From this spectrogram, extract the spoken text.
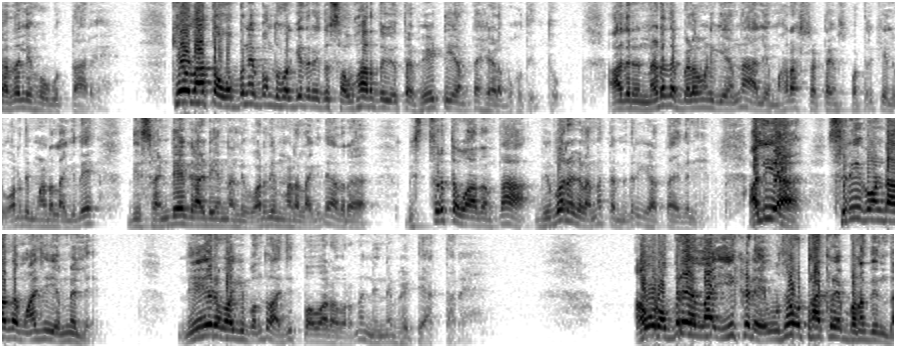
ಕದಲಿ ಹೋಗುತ್ತಾರೆ. ಕೇವಲ ಆತ ಒಬ್ಬನೇ ಬಂದು ಹೋಗಿದರೆ ಇದು ಸೌಹಾರ್ದಯುತ ಭೇಟಿ ಅಂತ ಹೇಳಬಹುದಿತ್ತು. ಆದರೆ ನಡೆದ ಬೆಳವಣಿಗೆಯನ್ನು ಅಲ್ಲಿ ಮಹಾರಾಷ್ಟ್ರ ಟೈಮ್ಸ್ ಪತ್ರಿಕೆಯಲ್ಲಿ ವರದಿ ಮಾಡಲಾಗಿದೆ. ದಿ ಸಂಡೇ ಗಾರ್ಡಿಯನ್ನಲ್ಲಿ ವರದಿ ಮಾಡಲಾಗಿದೆ. ಅದರ ವಿಸ್ತೃತವಾದಂಥ ವಿವರಗಳನ್ನು ತಮ್ಮೆದುರಿಗೆ ಹೇಳ್ತಾ ಇದ್ದೀನಿ. ಅಲ್ಲಿಯ ಶ್ರೀಗೊಂಡಾದ ಮಾಜಿ ಎಂ ಎಲ್ ಎ ನೇರವಾಗಿ ಬಂದು ಅಜಿತ್ ಪವಾರ್ ಅವರನ್ನು ನಿನ್ನೆ ಭೇಟಿ ಆಗ್ತಾರೆ. ಅವರೊಬ್ಬರೇ ಅಲ್ಲ, ಈ ಕಡೆ ಉದ್ಧವ್ ಠಾಕ್ರೆ ಬಣದಿಂದ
